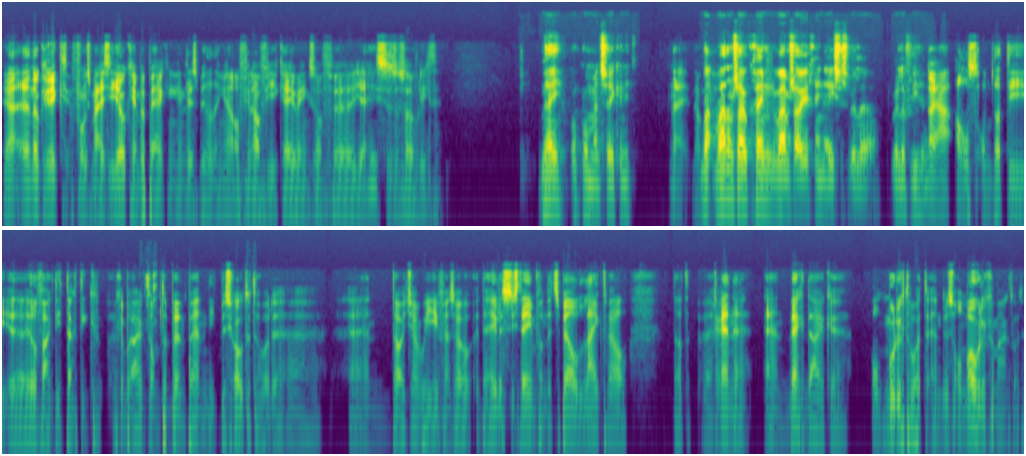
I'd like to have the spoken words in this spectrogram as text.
Ja, en ook Rick, volgens mij zie je ook geen beperking in listbuilding. Hè? Of je nou 4K-wings of eh, je aces of zo vliegt. Nee, op het moment zeker niet. Nee. Wa- waarom, zou ik geen, waarom zou je geen aces willen, willen vliegen? Nou ja, als, omdat hij eh, heel vaak die tactiek gebruikt om te bumpen en niet beschoten te worden. eh, en dodge en weave en zo. Het hele systeem van dit spel lijkt wel dat rennen en wegduiken ontmoedigd wordt en dus onmogelijk gemaakt wordt.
